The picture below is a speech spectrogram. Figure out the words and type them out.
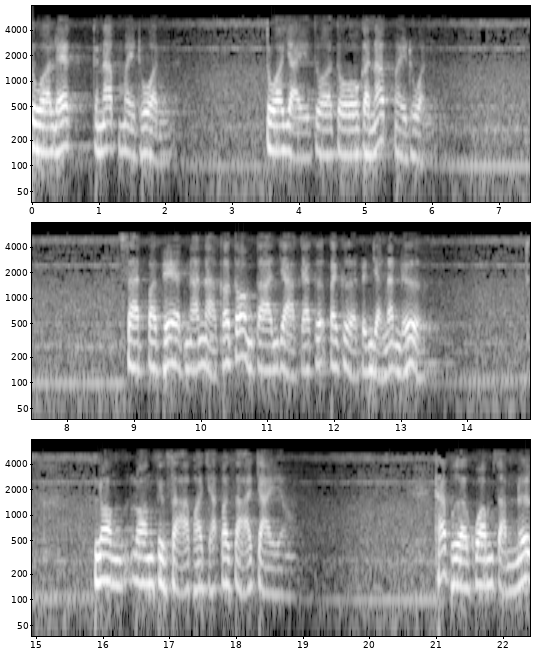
ตัวเล็กก็นับไม่ถ้วน ตัวใหญ่ตัวโตก็นับไม่ถ้วน สัตว์ประเภทนั้นน่ะเขาต้องการอยากจะเกิดไปเกิดเป็นอย่างนั้นเด้อ ลองลองศึกษาภาษาภาษาใจ ถ้าเผื่อความสำนึก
